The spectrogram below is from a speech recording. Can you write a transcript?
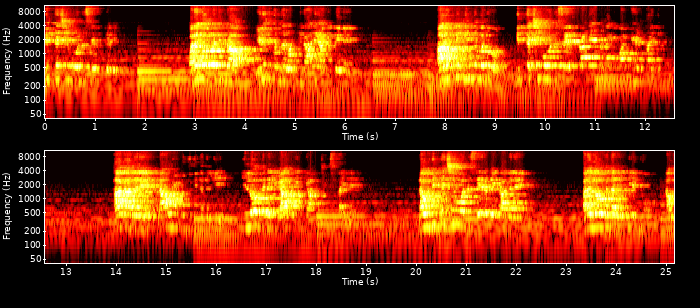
ನಿತ್ಯ ಜೀವವನ್ನು ಸೇರುತ್ತೇನೆ. ಪರಲೋಕದಿಂದ ಇಳಿದು ಬಂದ ರೊಟ್ಟಿ ನಾನೇ ಆಗಿದ್ದೇನೆ. ಆ ರೊಟ್ಟಿ ತಿನ್ನುವನು ನಿತ್ಯ ಜೀವವನ್ನು ಸೇರುತ್ತಾನೆ ಎಂಬುದಾಗಿ ವಾಕ್ಯ ಹೇಳ್ತಾ ಇದೆ ಹಾಗಾದರೆ ನಾವು ಈ ಒಂದು ದಿನದಲ್ಲಿ ಈ ಲೋಕದಲ್ಲಿ ಯಾವ ರೀತಿ ಜೀವಿಸ್ತಾ ಇದ್ದೇವೆ? ನಾವು ನಿತ್ಯ ಜೀವವನ್ನು ಸೇರಬೇಕಾದರೆ ಪರಲೋಕದ ರೊಟ್ಟಿಯನ್ನು ನಾವು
